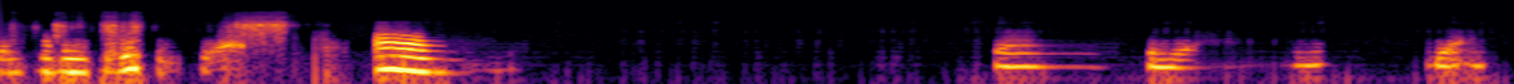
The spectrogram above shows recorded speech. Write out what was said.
of having to listen to it. Um. So, so yeah, yeah.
